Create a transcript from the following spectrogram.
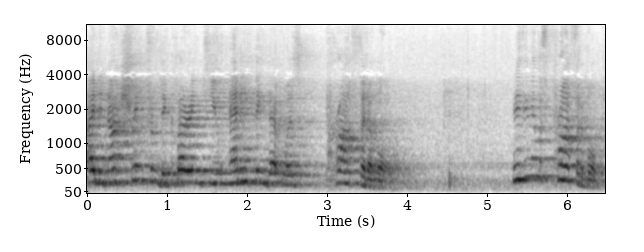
I did not shrink from declaring to you anything that was profitable. Anything that was profitable.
